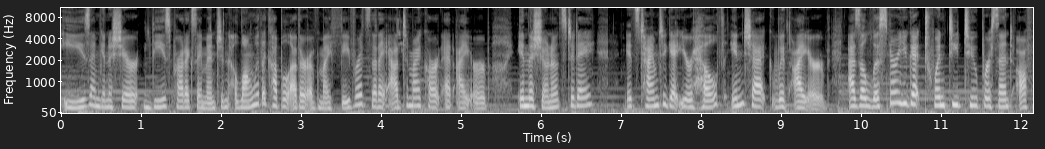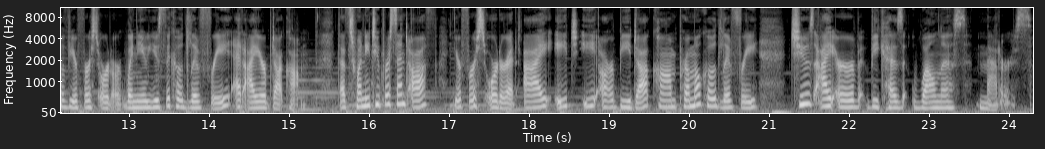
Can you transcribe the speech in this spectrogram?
ease, I'm going to share these products I mentioned along with a couple other of my favorites that I add to my cart at iHerb in the show notes today. It's time to get your health in check with iHerb. As a listener, you get 22% off of your first order when you use the code LIVEFREE at iHerb.com. That's 22% off your first order at iherb.com, promo code LIVEFREE. Choose iHerb because wellness matters.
